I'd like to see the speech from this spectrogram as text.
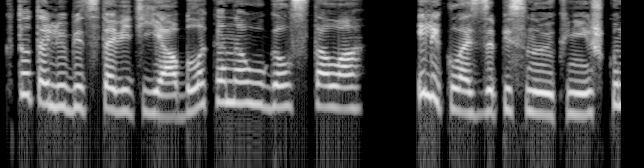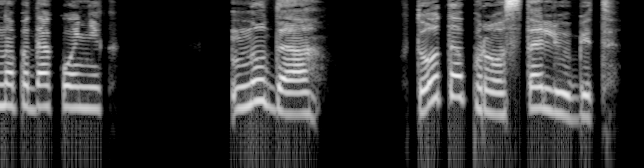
Кто-то любит ставить яблоко на угол стола или класть записную книжку на подоконник. Ну да, кто-то просто любит.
